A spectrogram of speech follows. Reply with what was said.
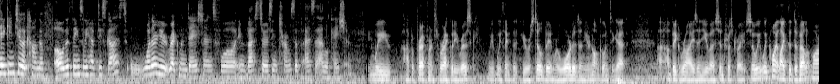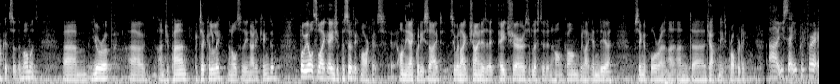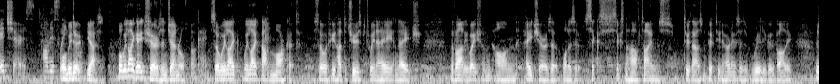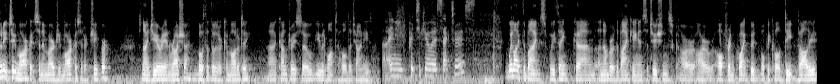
Taking into account of all the things we have discussed, what are your recommendations for investors in terms of asset allocation? We have a preference for equity risk. We, we think that you're still being rewarded and you're not going to get a big rise in US interest rates. So we, we quite like the developed markets at the moment. Um, Europe uh, and Japan particularly, and also the United Kingdom. But we also like Asia Pacific markets on the equity side. So we like China's H shares listed in Hong Kong. We like India, Singapore, and, and uh, Japanese property. Uh, you said you prefer H shares, obviously. Well, we do, yes. Well, we like H shares in general. Okay. So we like we like that market. So if you had to choose between A and H, the valuation on H shares at what is it, six six and a half times 2015 earnings is really good value. There's only two markets in emerging markets that are cheaper. It's Nigeria and Russia. Both of those are commodity uh, countries, so you would want to hold the Chinese. Uh, any particular sectors? We like the banks. We think um, a number of the banking institutions are, are offering quite good, what we call deep value,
